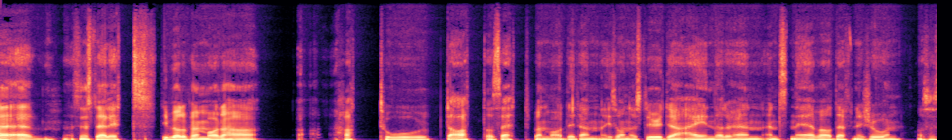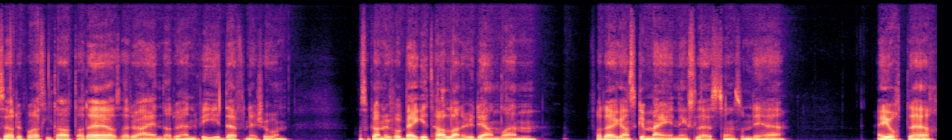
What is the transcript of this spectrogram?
jeg, jeg syns det er litt De burde på en måte ha hatt to datasett på en måte i, den, i sånne studier. Én der du har en, en snever definisjon, og så ser du på resultatet av det, og så er det en der du har en vid definisjon og så kan du få begge tallene ut i andre enden, for det er ganske meningsløst, sånn som de har, har gjort det her.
